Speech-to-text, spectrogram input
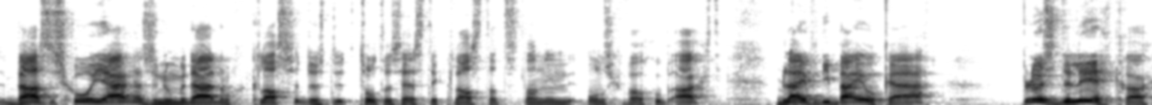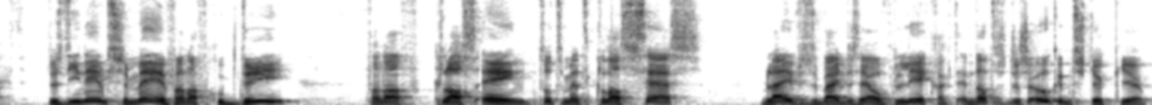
basisschooljaren, ze noemen daar nog klassen, dus de, tot de zesde klas, dat is dan in ons geval groep 8, blijven die bij elkaar, plus de leerkracht. Dus die neemt ze mee vanaf groep 3, vanaf klas 1 tot en met klas 6, blijven ze bij dezelfde leerkracht. En dat is dus ook een stukje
